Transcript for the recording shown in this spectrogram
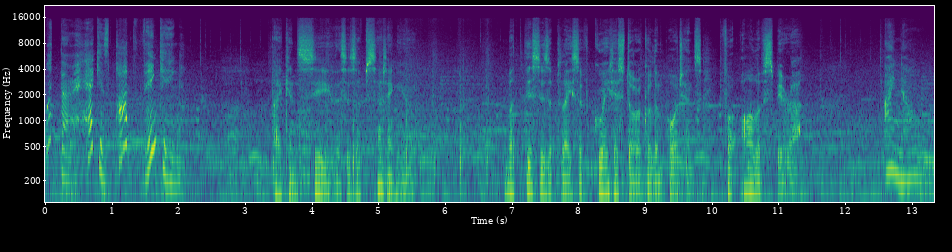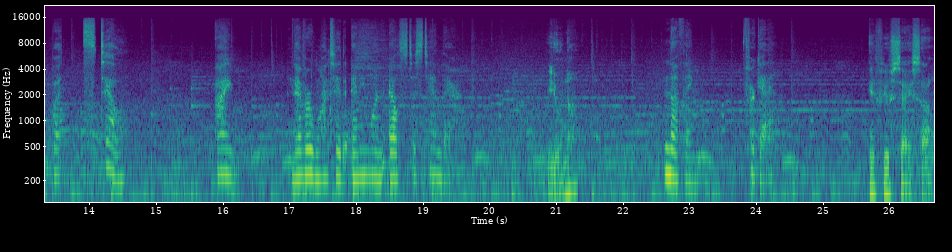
what the heck is Pop thinking? I can see this is upsetting you. But this is a place of great historical importance for all of Spira. I know, but still. I never wanted anyone else to stand there. Yuna? Nothing. Forget it. If you say so.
